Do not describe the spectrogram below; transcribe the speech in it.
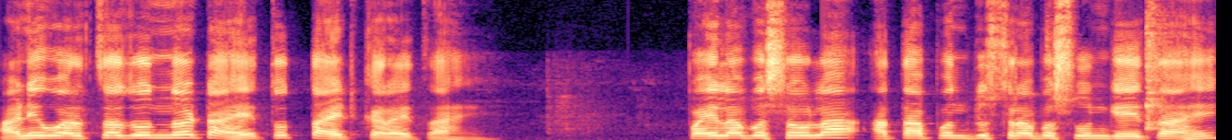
आणि वरचा जो नट आहे तो टाईट करायचा आहे. पहिला बसवला आता आपण दुसरा बसवून घ्यायचा आहे.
